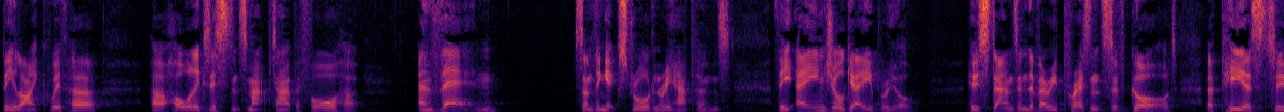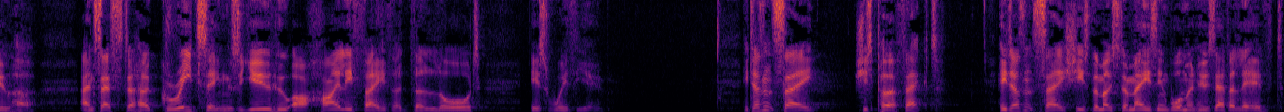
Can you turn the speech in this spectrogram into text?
be like with her, her whole existence mapped out before her. And then something extraordinary happens. The angel Gabriel, who stands in the very presence of God, appears to her and says to her, Greetings, you who are highly favored, the Lord is with you. He doesn't say she's perfect. He doesn't say she's the most amazing woman who's ever lived,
